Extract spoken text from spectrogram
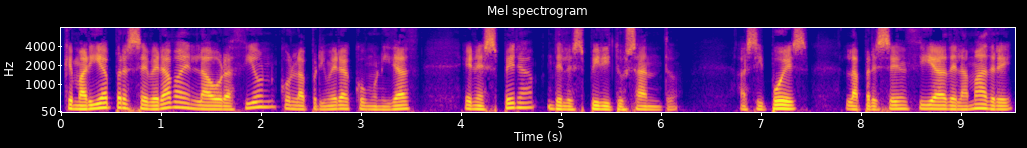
que María perseveraba en la oración con la primera comunidad en espera del Espíritu Santo. Así pues, la presencia de la Madre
